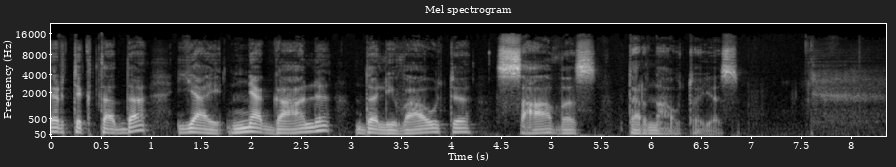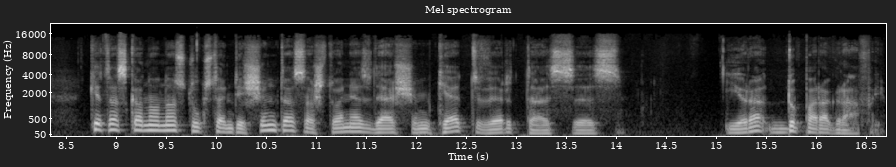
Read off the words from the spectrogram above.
ir tik tada jai negali dalyvauti savas tarnautojas. Kitas kanonas 1184 yra du paragrafai.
